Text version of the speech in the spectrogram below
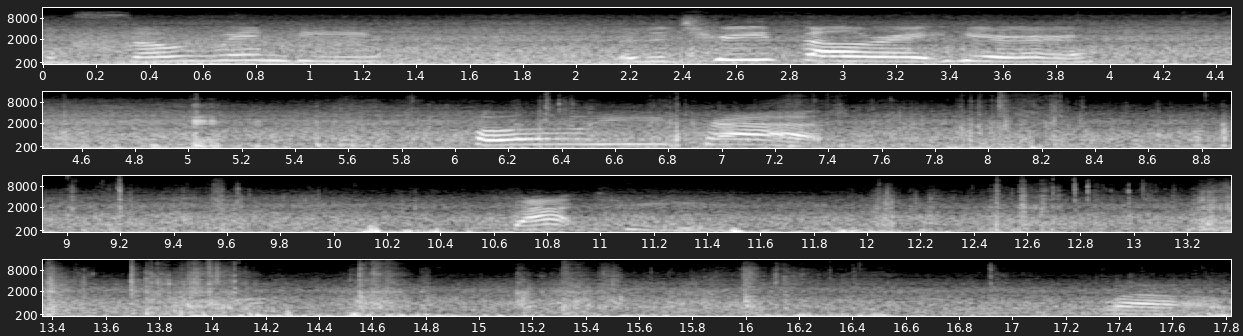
It's so windy. A tree fell right here. Holy crap. That tree. Wow.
